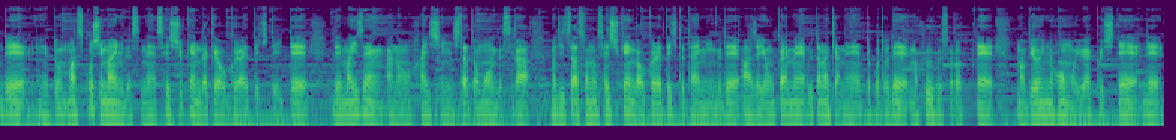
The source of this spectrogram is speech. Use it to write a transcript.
で、えーとまあ、少し前にですね接種券だけは送られてきていてで、まあ、以前あの配信したと思うんですが、まあ、実はその接種券が送られてきたタイミングでああじゃあ4回目打たなきゃねってことで、まあ、夫婦揃って、まあ、病院の方も予約してで、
